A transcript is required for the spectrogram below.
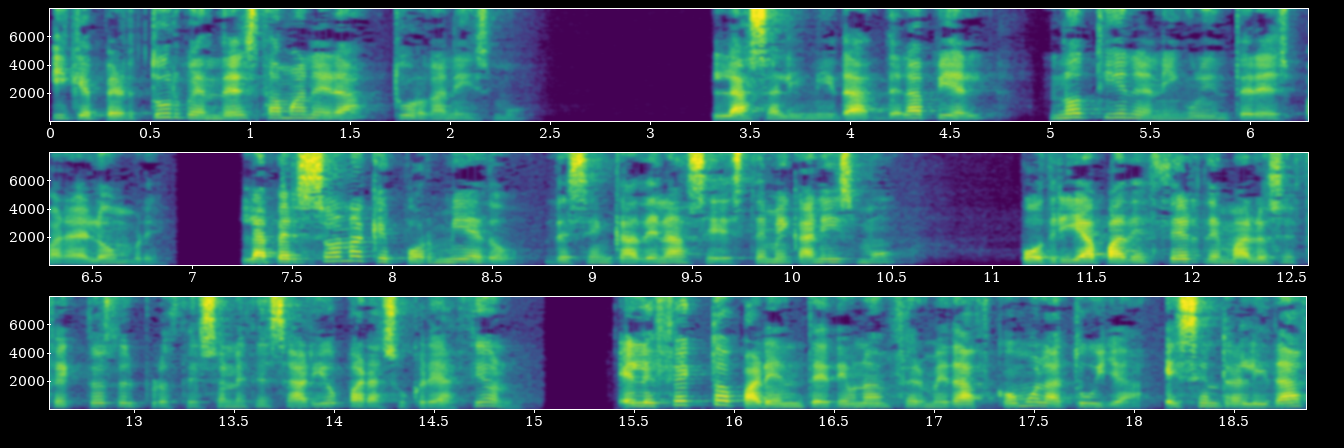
y que perturben de esta manera tu organismo. La salinidad de la piel no tiene ningún interés para el hombre. La persona que por miedo desencadenase este mecanismo podría padecer de malos efectos del proceso necesario para su creación, el efecto aparente de una enfermedad como la tuya es en realidad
